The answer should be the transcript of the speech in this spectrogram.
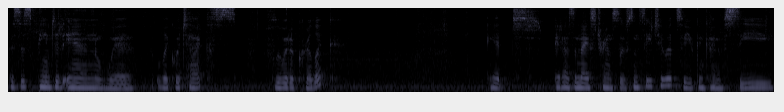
This is painted in with Liquitex fluid acrylic. It it has a nice translucency to it so you can kind of see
